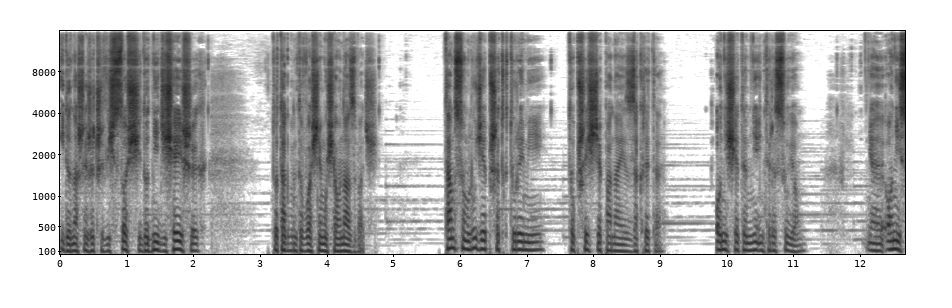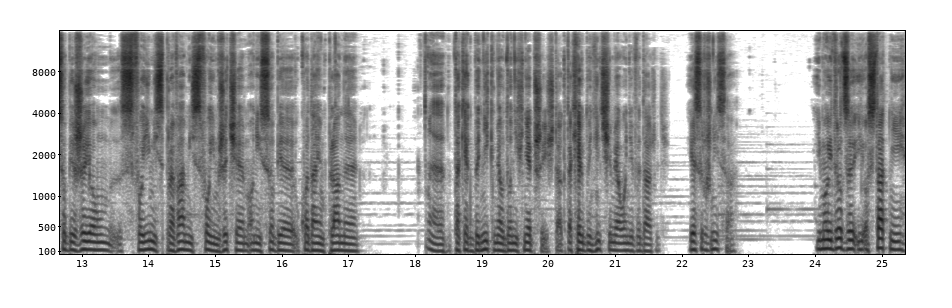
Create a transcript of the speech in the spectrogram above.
i do naszej rzeczywistości, do dni dzisiejszych, to tak bym to właśnie musiał nazwać. Tam są ludzie, przed którymi to przyjście Pana jest zakryte. Oni się tym nie interesują. E, oni sobie żyją swoimi sprawami, swoim życiem, oni sobie układają plany, e, tak jakby nikt miał do nich nie przyjść, tak, tak jakby nic się miało nie wydarzyć. Jest różnica. I moi drodzy, i ostatni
